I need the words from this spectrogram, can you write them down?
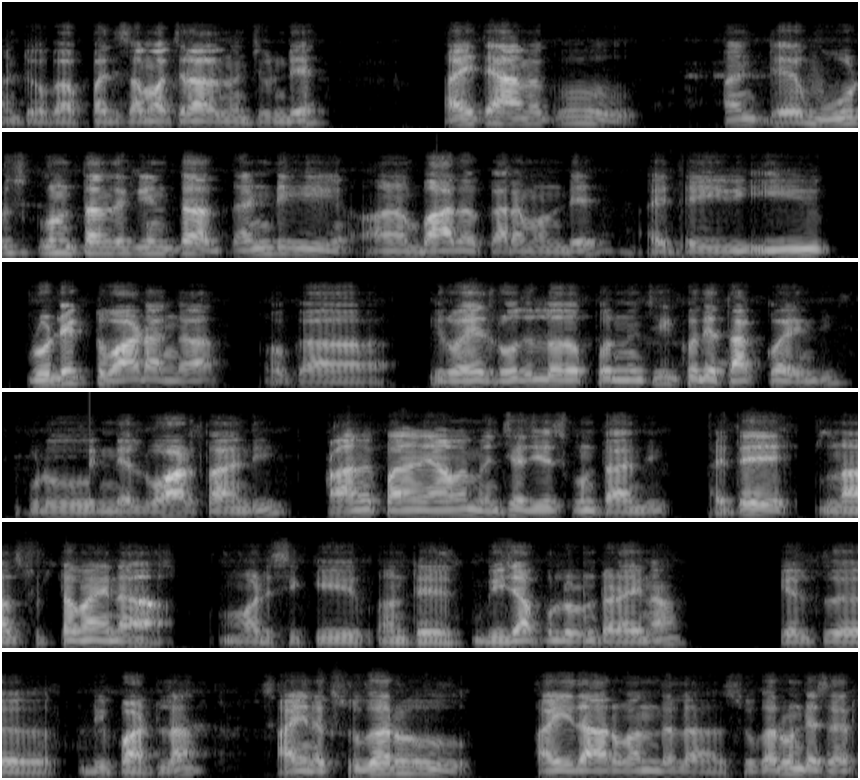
అంటే ఒక పది సంవత్సరాల నుంచి ఉండే. అయితే ఆమెకు అంటే ఊడ్చుకుంటందుకింత దండి బాధాకరం ఉండే. అయితే ఈ- ప్రొడక్ట్ వాడంగా ఒక ఇరవై ఐదు రోజుల్లో నుంచి కొద్దిగా తక్కువ అయింది ఇప్పుడు నెలలు వాడుతా అంది ఆమె పని ఆమె మంచిగా చేసుకుంటా అంది అయితే నా చుట్టమైన మనిషికి అంటే బీజాపూర్లో ఉంటాడు ఆయన హెల్త్ డిపార్ట్లో. ఆయనకు షుగరు ఐదు ఆరు వందల షుగర్ ఉండే సార్.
